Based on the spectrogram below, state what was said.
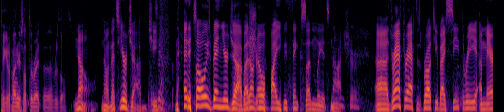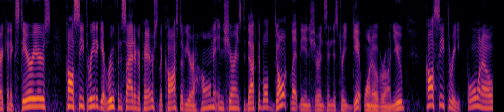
take it upon yourself to write the results? No, no, that's your job, Chief. That has always been your job. I don't know why you think suddenly it's not. sure? Uh, Draft Draft is brought to you by C3 American Exteriors. Call C3 to get roof and siding repairs for the cost of your home insurance deductible. Don't let the insurance industry get one over on you. Call C3 410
